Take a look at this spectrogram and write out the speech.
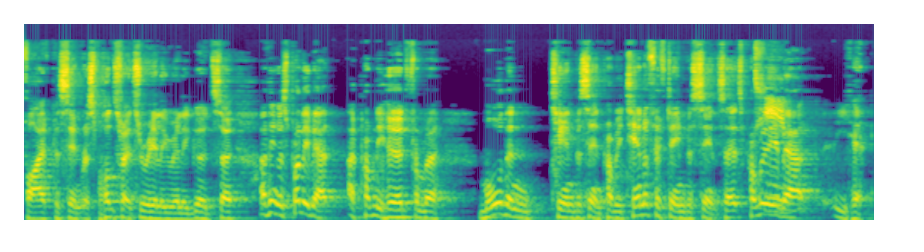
five percent response rate's really really good. So I think it was probably about I probably heard from a more than ten percent, probably ten or fifteen percent. So it's probably 10. about yeah,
